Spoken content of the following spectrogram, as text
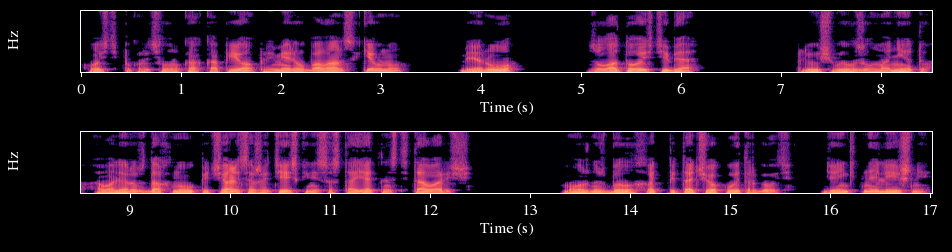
Костя покрутил в руках копье, примерил баланс и кивнул. «Беру. Золотой из тебя». Плющ выложил монету, а Валера вздохнул, печалясь о житейской несостоятельности товарища. Можно ж было хоть пятачок выторговать. Деньги-то не лишние.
